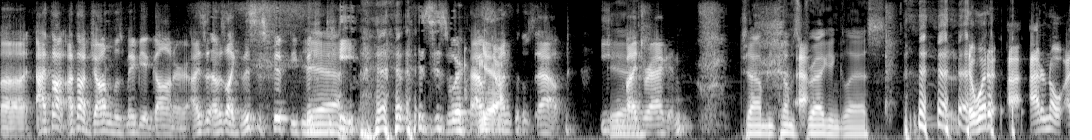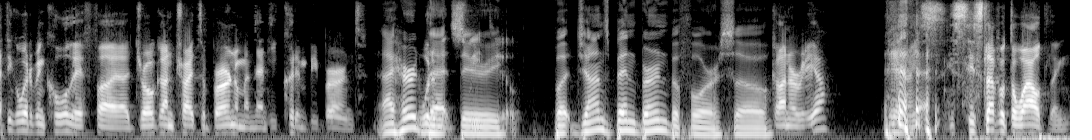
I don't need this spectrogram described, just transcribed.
Uh, I thought I thought Jon was maybe a goner. I was, I was like, this is 50-50. Yeah. this is where how Yeah. Jon goes out, eaten by dragon. Jon becomes dragon glass. It would. I, I don't know. I think it would have been cool if uh, Drogon tried to burn him and then he couldn't be burned. I heard Would have that theory, but Jon's been burned before, so Gonorrhea. Yeah, he's, he's, he slept with the wildling.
